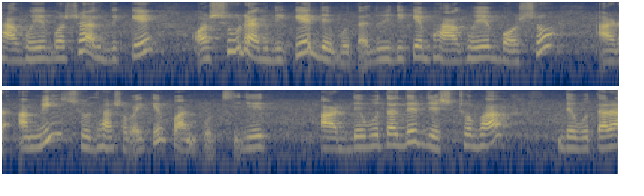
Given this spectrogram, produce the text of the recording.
ভাগ হয়ে বসো, একদিকে অসুর, একদিকে দেবতা। দুই দিকে ভাগ হয়ে বসো, আর আমি সুধা সবাইকে পান করছি। যে, আর দেবতাদের জ্যেষ্ঠ ভাগ দেবতারা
